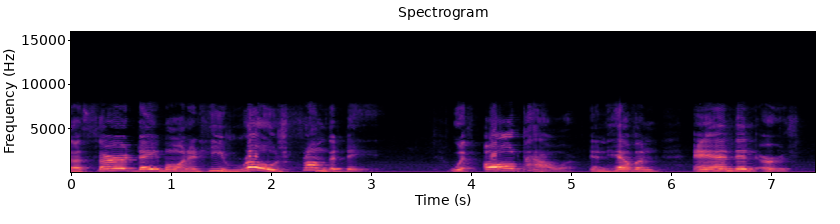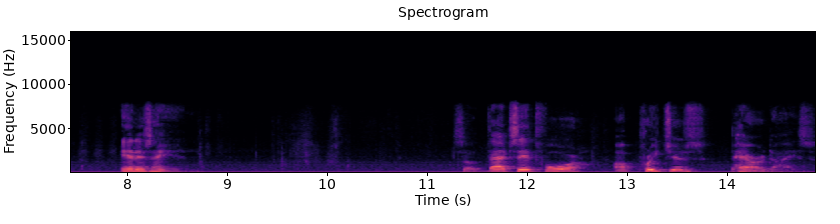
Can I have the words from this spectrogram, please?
the third day morning, he rose from the dead with all power in heaven and in earth in his hand. So that's it for a preacher's paradise.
